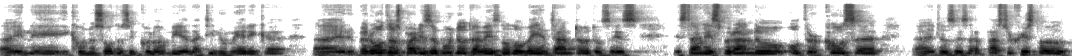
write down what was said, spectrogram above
ah, en, eh, con nosotros en Colombia, Latinoamérica, ah, pero otras partes del mundo tal vez no lo vean tanto, entonces están esperando otra cosa. ah, entonces, ah, Pastor Chris lo,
